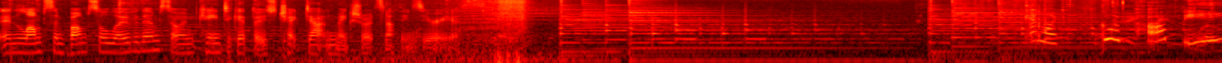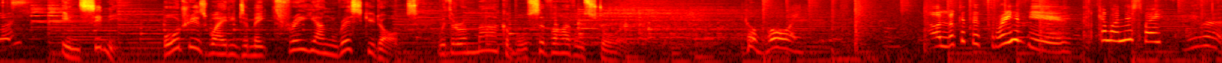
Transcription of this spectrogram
and lumps and bumps all over them. So I'm keen to get those checked out and make sure it's nothing serious. Come on, good puppies. In Sydney, Audrey is waiting to meet three young rescue dogs with a remarkable survival story. Good boy. Oh, look at the three of you. Come on this way. Hero.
